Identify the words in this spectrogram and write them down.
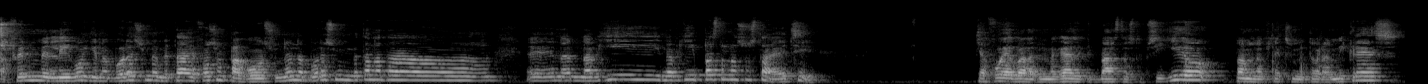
αφήνουμε λίγο για να μπορέσουμε μετά, εφόσον παγώσουν, να μπορέσουμε μετά να, τα, ε, να, να, βγει, να βγει η πάστα μας σωστά, έτσι. Και αφού έβαλα τη μεγάλη την πάστα στο ψυγείο, πάμε να φτιάξουμε τώρα μικρές.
